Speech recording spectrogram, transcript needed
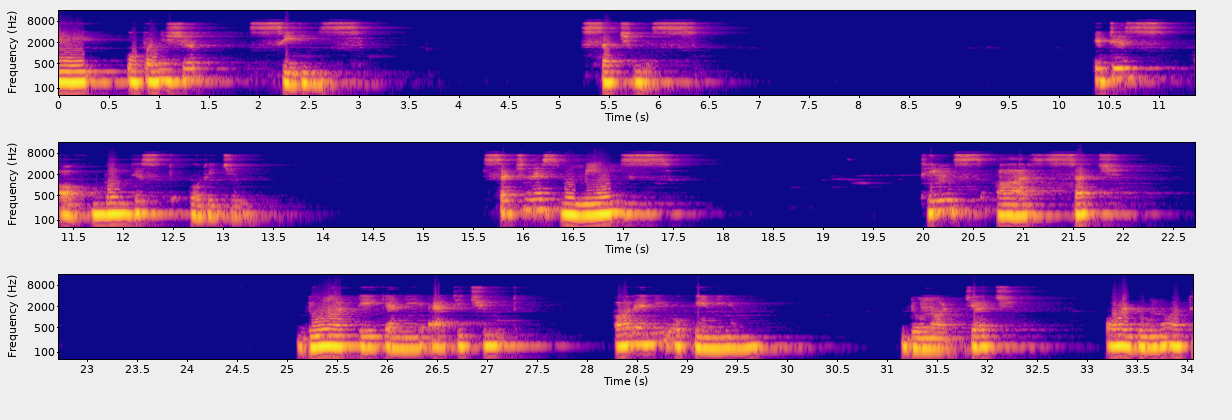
the Upanishad series, Suchness. It is of Buddhist origin. Suchness means things are such. Do not take any attitude or any opinion. Do not judge or do not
